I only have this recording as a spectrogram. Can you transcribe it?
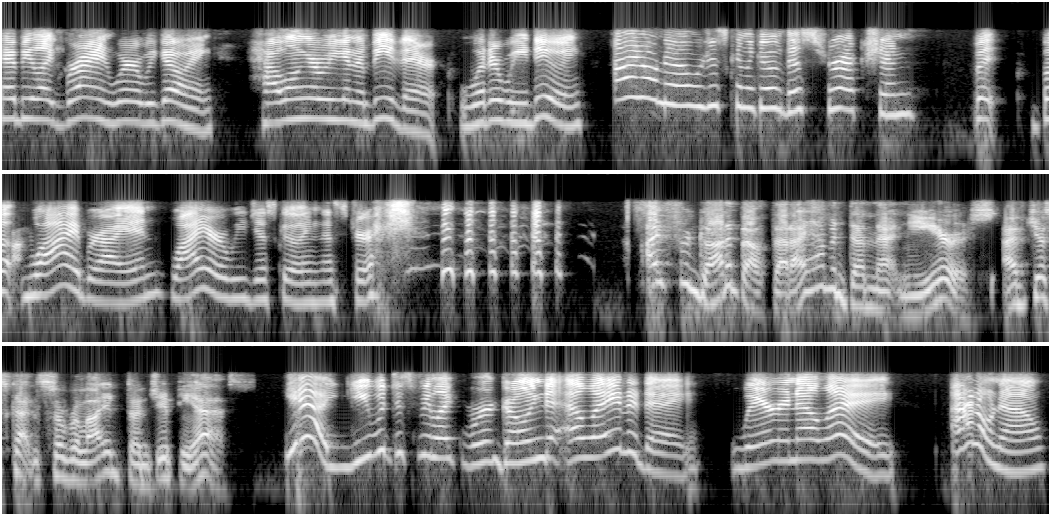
I'd be like, Brian, where are we going? How long are we going to be there? What are we doing? I don't know. We're just going to go this direction. But why, Brian? Why are we just going this direction? I forgot about that. I haven't done that in years. I've just gotten so reliant on GPS. Yeah, you would just be like, we're going to LA today. Where in LA? I don't know.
